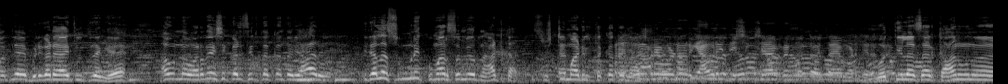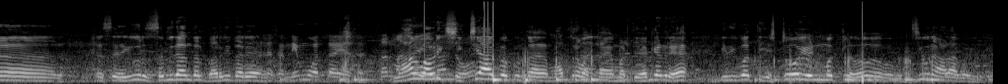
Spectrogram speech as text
ಮೊದಲೇ ಬಿಡುಗಡೆ ಆಯ್ತು ಇದ್ದಂಗೆ ಅವನ್ನ ಹೊರದೇಶಕ್ಕೆ ಕಳಿಸಿರ್ತಕ್ಕಂಥವ್ರು ಯಾರು? ಇದೆಲ್ಲ ಸುಮ್ಮನೆ ಕುಮಾರಸ್ವಾಮಿ ಅವ್ರ ನಾಟಕ ಸೃಷ್ಟಿ ಮಾಡಿರ್ತಕ್ಕಂಥ ನಾಟಕ. ಗೊತ್ತಿಲ್ಲ ಸರ್ ಕಾನೂನು ಇವರು ಸಂವಿಧಾನದಲ್ಲಿ ಬರೆದಿದ್ದಾರೆ. ನಾವು ಅವ್ರಿಗೆ ಶಿಕ್ಷೆ ಆಗಬೇಕು ಅಂತ ಮಾತ್ರ ಒತ್ತಾಯ ಮಾಡ್ತೀವಿ. ಯಾಕೆಂದರೆ ಇದು ಇವತ್ತು ಎಷ್ಟೋ ಹೆಣ್ಮಕ್ಳು ಜೀವನ ಹಾಳಾಗೋಗಿದೆ.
